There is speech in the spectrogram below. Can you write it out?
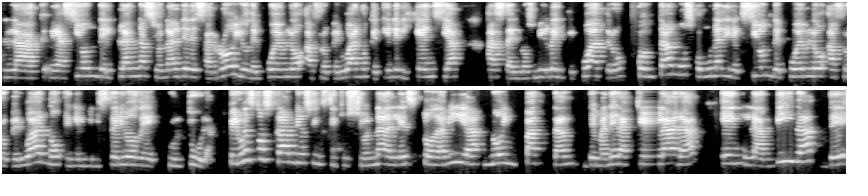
la creación del Plan Nacional de Desarrollo del Pueblo Afroperuano que tiene vigencia hasta el 2024. Contamos con una dirección de pueblo afroperuano en el Ministerio de Cultura. Pero estos cambios institucionales todavía no impactan de manera clara en la vida de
